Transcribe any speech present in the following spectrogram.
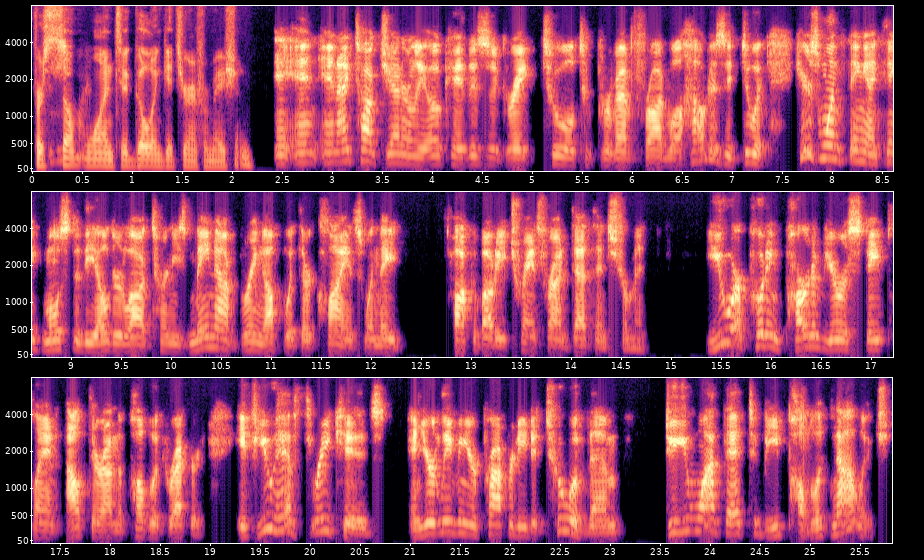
for someone to go and get your information. And, and, and I talk generally, okay, this is a great tool to prevent fraud. Well, how does it do it? Here's one thing I think most of the elder law attorneys may not bring up with their clients when they talk about a transfer on death instrument. You are putting part of your estate plan out there on the public record. If you have three kids and you're leaving your property to two of them, do you want that to be public knowledge?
